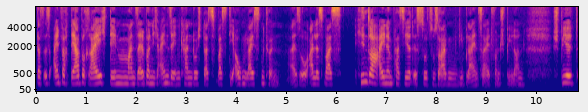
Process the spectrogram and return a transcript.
das ist einfach der Bereich, den man selber nicht einsehen kann durch das, was die Augen leisten können. Also alles, was hinter einem passiert, ist sozusagen die Blindside von Spielern. Spielt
